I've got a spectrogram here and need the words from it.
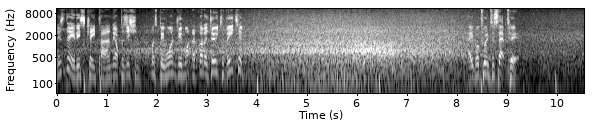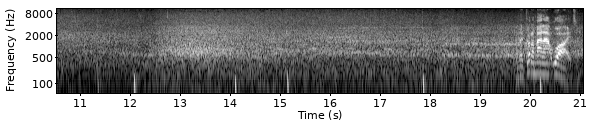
isn't he, this keeper? And the opposition must be wondering what they've got to do to beat him. Able to intercept here. And they've got a man out wide.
